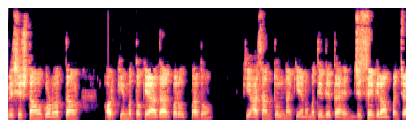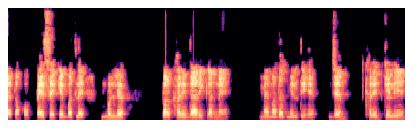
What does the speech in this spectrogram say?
विशेषताओं, गुणवत्ता और कीमतों के आधार पर उत्पादों की आसान तुलना की अनुमति देता है, जिससे ग्राम पंचायतों को पैसे के बदले मूल्य पर खरीदारी करने में मदद मिलती है। जेम, खरीद के लिए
